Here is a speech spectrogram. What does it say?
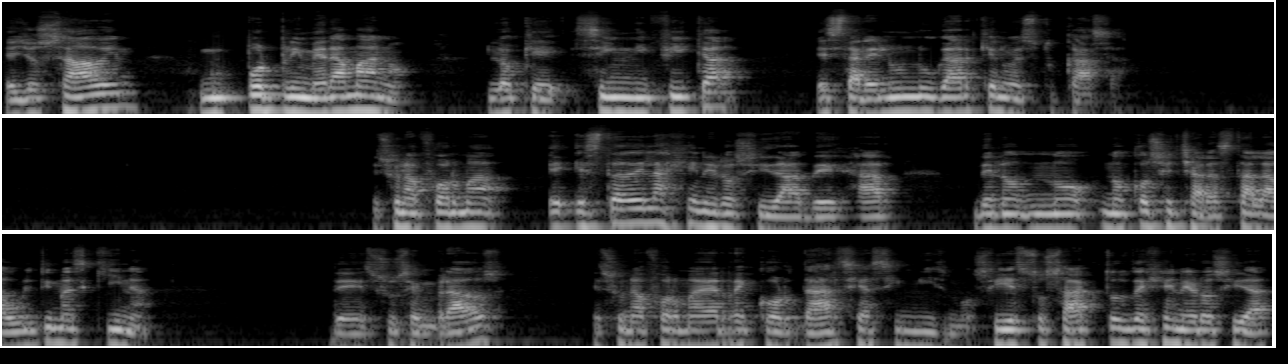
ellos saben por primera mano lo que significa estar en un lugar que no es tu casa. Es una forma, esta de la generosidad, de dejar, de no, cosechar hasta la última esquina de sus sembrados, es una forma de recordarse a sí mismo. Si estos actos de generosidad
